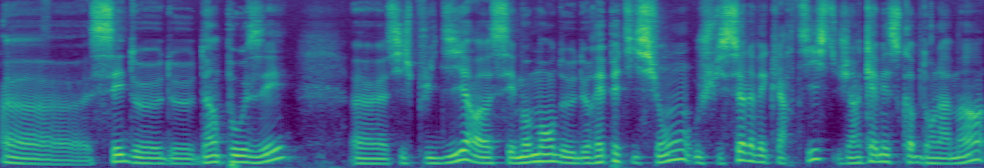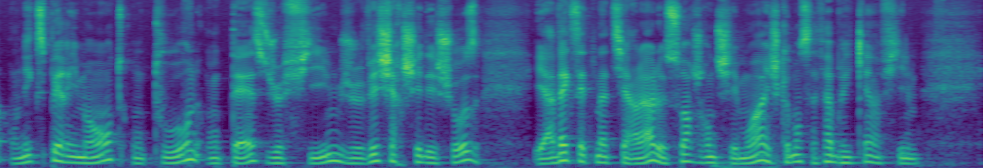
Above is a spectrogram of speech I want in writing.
C'est de- d'imposer, euh, si je puis dire, ces moments de, de répétition où je suis seul avec l'artiste, j'ai un caméscope dans la main, on expérimente, on tourne, on teste, je filme, je vais chercher des choses, et avec cette matière-là, le soir, je rentre chez moi et je commence à fabriquer un film.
